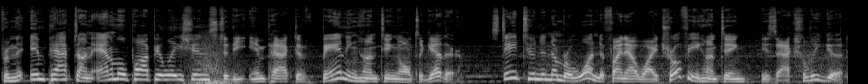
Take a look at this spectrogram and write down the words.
From the impact on animal populations to the impact of banning hunting altogether. Stay tuned to number one to find out why trophy hunting is actually good.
